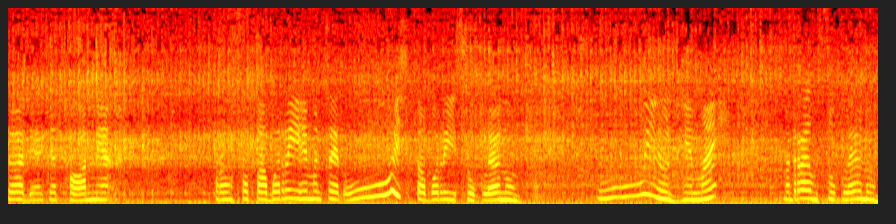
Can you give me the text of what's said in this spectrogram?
ก็เดี๋ยวจะถอนเนี่ยตรงสตรอเบอรี่ให้มันเสร็จอุ้ยสตรอเบอรี่สุกแล้วนุ่นอุ้ยนุ่นเห็นไหมมันเริ่มสุกแล้วนุ่น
